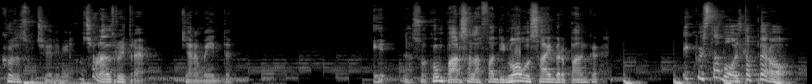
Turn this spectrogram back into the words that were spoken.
cosa succede Mirko? C'è un altro i3, chiaramente. E la sua comparsa la fa di nuovo Cyberpunk. E questa volta però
